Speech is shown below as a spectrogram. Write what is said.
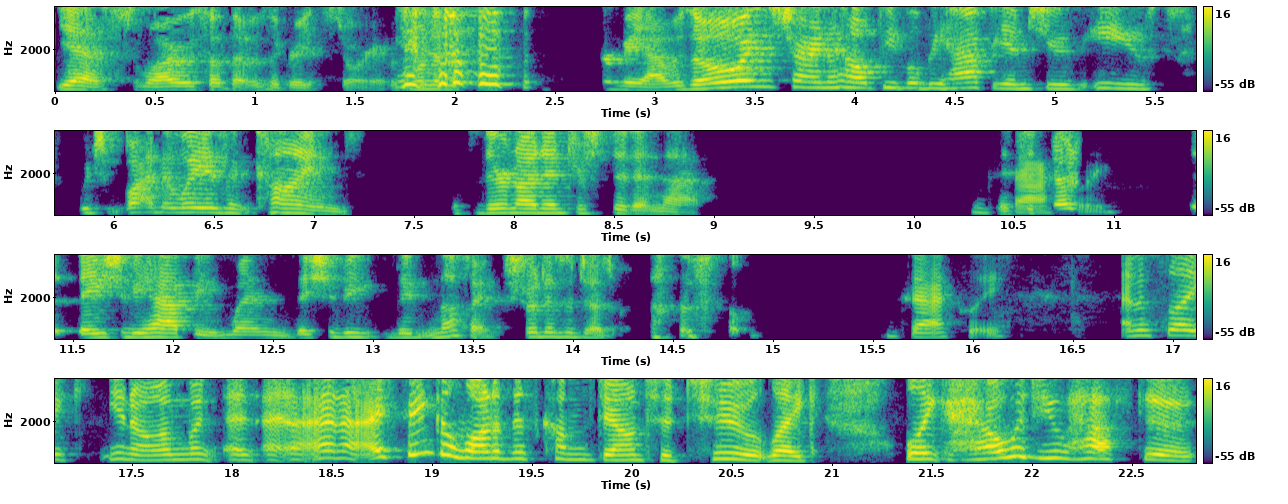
Yes, well, I always thought that was a great story. It was one of the for me. I was always trying to help people be happy and choose ease, which, by the way, isn't kind. If they're not interested in that, exactly. They should be happy when they should be they, nothing. Should is a judgment. so, exactly and it's like you know and, when, and and i think a lot of this comes down to too like like how would you have to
